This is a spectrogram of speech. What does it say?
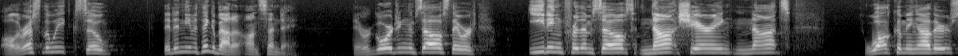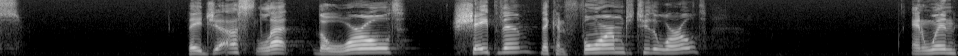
all the rest of the week, so they didn't even think about it on Sunday. They were gorging themselves, they were eating for themselves, not sharing, not welcoming others. They just let the world shape them, they conformed to the world. And when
